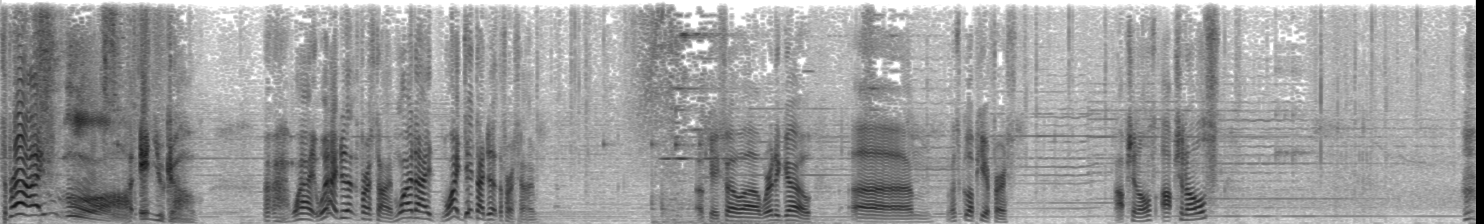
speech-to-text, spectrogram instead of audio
Surprise! Ugh, in you go. Uh, why? Why did I do that the first time? Why did I? Why didn't I do that the first time? Okay, so uh, where to go? Um, let's go up here first. Optionals, optionals. Oh.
